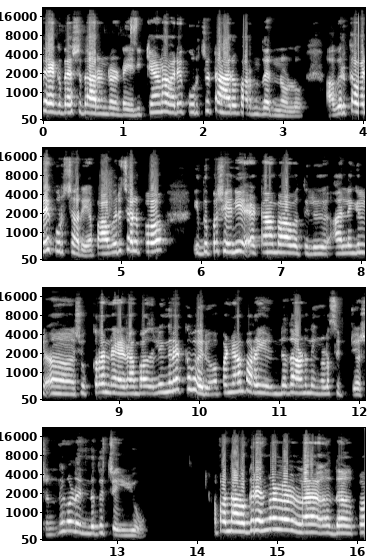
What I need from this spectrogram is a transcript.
ഒരു ഏകദേശ ധാരണ ഉണ്ട്. എനിക്കാണ് അവരെ കുറിച്ചിട്ട് ആരും പറഞ്ഞു തരുന്നുള്ളൂ. അവർക്ക് അവരെ കുറിച്ച് അറിയാം. അപ്പൊ അവർ ചിലപ്പോ ഇതിപ്പോ ശനി എട്ടാം ഭാവത്തിൽ അല്ലെങ്കിൽ ശുക്രൻ ഏഴാം ഭാവത്തിൽ ഇങ്ങനെയൊക്കെ വരും. അപ്പൊ ഞാൻ പറയും ഇന്നതാണ് നിങ്ങളുടെ സിറ്റുവേഷൻ നിങ്ങൾ ഇന്നത് ചെയ്യൂ. അപ്പൊ നവഗ്രഹങ്ങളുള്ള ഇത് ഇപ്പൊ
